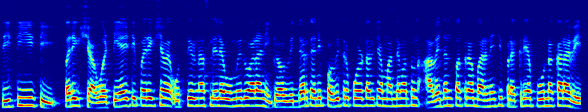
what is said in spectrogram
सी टी ई टी परीक्षा व टी आय टी परीक्षा उत्तीर्ण असलेल्या उमेदवारांनी किंवा विद्यार्थ्यांनी पवित्र पोर्टलच्या माध्यमातून आवेदनपत्र भरण्याची प्रक्रिया पूर्ण करावी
